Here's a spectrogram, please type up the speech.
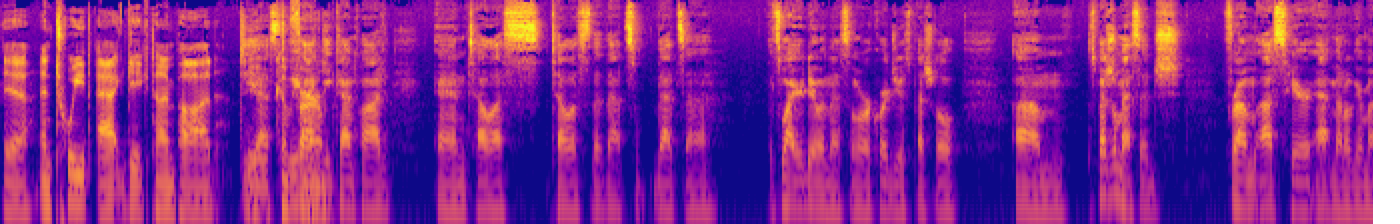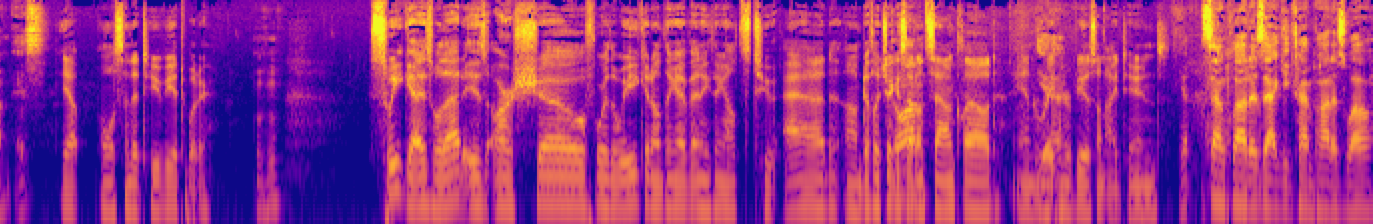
Yeah, and tweet at Geek Time Pod to yes, confirm. tweet at Geek Time Pod and tell us tell us that that's that's uh that's why you're doing this, and we'll record you a special um special message from us here at Metal Gear Mondays. Yep, and we'll send it to you via Twitter. Mm-hmm. Sweet guys, well that is our show for the week. I don't think I have anything else to add. Um, definitely check Go us out on. on SoundCloud and rate Yeah. and review us on iTunes. Yep. SoundCloud is at Geek Time Pod as well,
